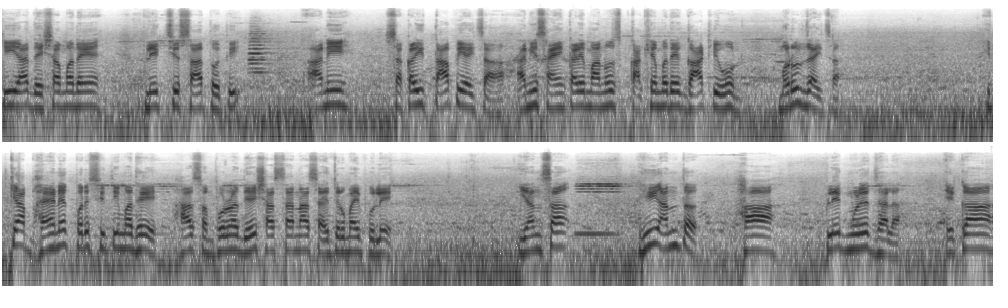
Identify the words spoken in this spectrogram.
की या देशामध्ये प्लेगची साथ होती. आणि सकाळी ताप यायचा आणि सायंकाळी माणूस काखेमध्ये गाठ येऊन मरून जायचा. इतक्या भयानक परिस्थितीमध्ये हा संपूर्ण देश असताना सावित्रीबाई फुले यांचा ही अंत हा प्लेगमुळेच झाला. एका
